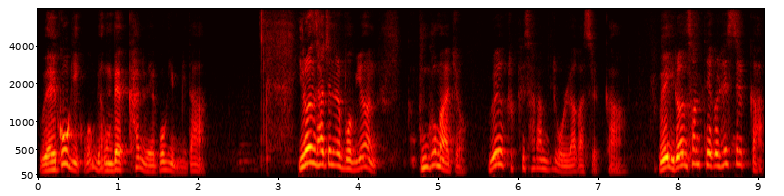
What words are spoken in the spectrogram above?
왜곡이고 명백한 왜곡입니다. 이런 사진을 보면 궁금하죠. 왜 그렇게 사람들이 올라갔을까? 왜 이런 선택을 했을까?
